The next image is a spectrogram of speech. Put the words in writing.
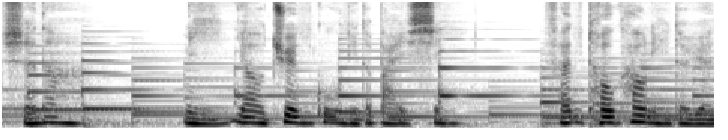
神啊，你要眷顾你的百姓。凡投靠你的人，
